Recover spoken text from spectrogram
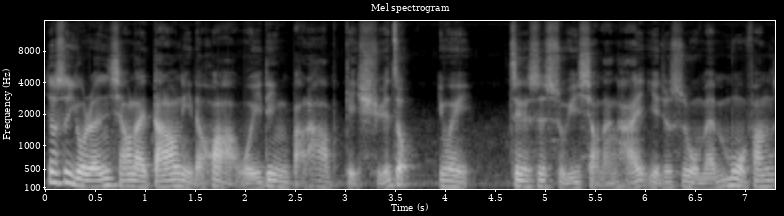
要是有人想要来打扰你的话，我一定把他给学走，因为。”这个是属于小男孩，也就是我们末方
